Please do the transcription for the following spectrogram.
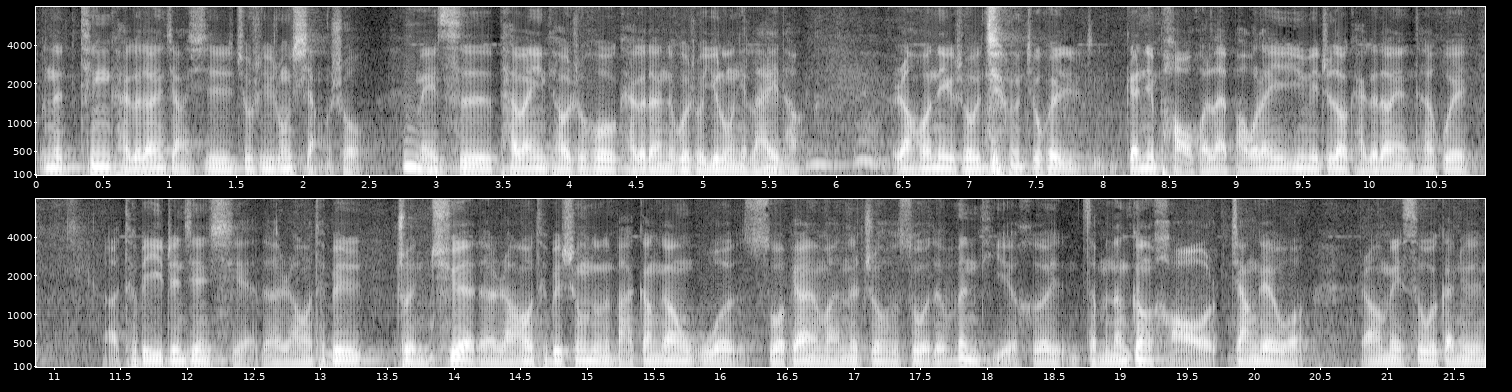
那听凯歌导演讲戏就是一种享受。每次拍完一条之后，凯歌导演都会说：“一龙，你来一趟。”然后那个时候就就会赶紧跑回来，跑回来，因为知道凯歌导演他会，啊，特别一针见血的，然后特别准确的，然后特别生动的把刚刚我所表演完了之后所有的问题和怎么能更好讲给我。然后每次我感觉。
